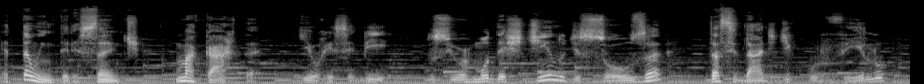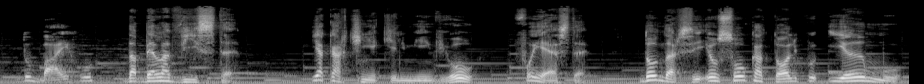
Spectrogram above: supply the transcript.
é tão interessante uma carta que eu recebi do senhor Modestino de Souza, da cidade de Curvelo, do bairro da Bela Vista. E a cartinha que ele me enviou foi esta: Dom Darcy, eu sou católico e amo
